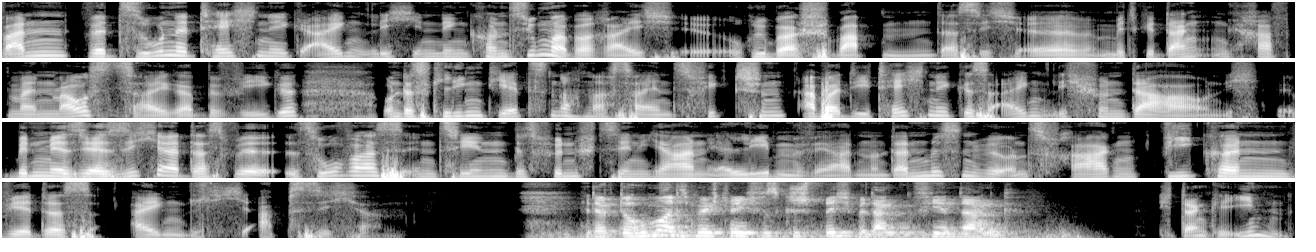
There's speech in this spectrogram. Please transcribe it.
wann wird so eine Technik eigentlich in den Consumer-Bereich äh, rüberschwappen, dass ich äh, mit Gedankenkraft meinen Maus Mauszeiger bewege. Und das klingt jetzt noch nach Science Fiction, aber die Technik ist eigentlich schon da. Und ich bin mir sehr sicher, dass wir sowas in 10 bis 15 Jahren erleben werden. Und dann müssen wir uns fragen, wie können wir das eigentlich absichern? Herr Dr. Hummert, ich möchte mich fürs Gespräch bedanken. Vielen Dank. Ich danke Ihnen.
